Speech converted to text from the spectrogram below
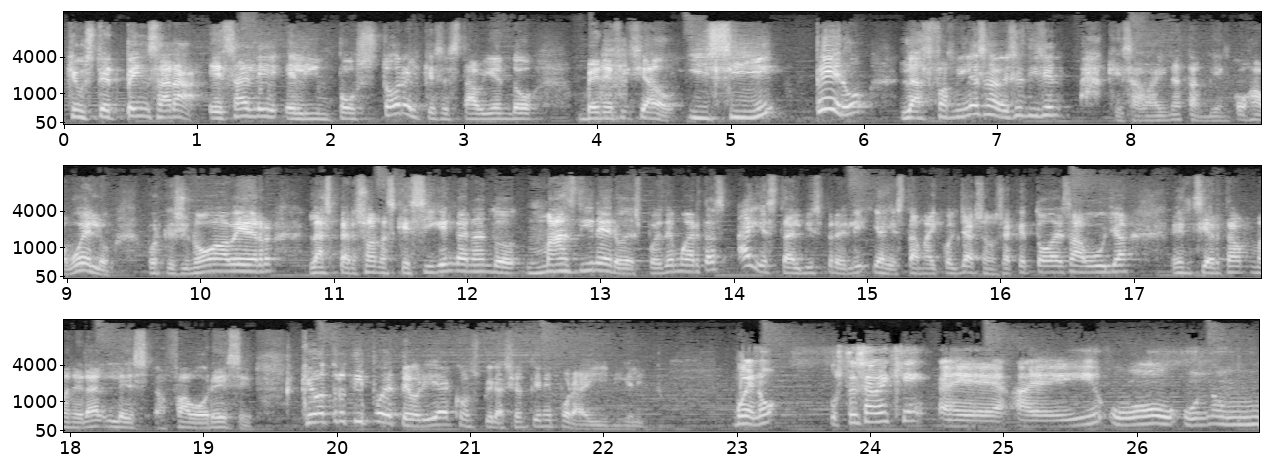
que usted pensará, es el, el impostor el que se está viendo beneficiado. Y sí, pero las familias a veces dicen, ah, que esa vaina también coja vuelo, porque si uno va a ver las personas que siguen ganando más dinero después de muertas, ahí está Elvis Presley y ahí está Michael Jackson, o sea que toda esa bulla en cierta manera les favorece. ¿Qué otro tipo de teoría de conspiración tiene por ahí, Miguelito? Bueno, usted sabe que eh, ahí hubo un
